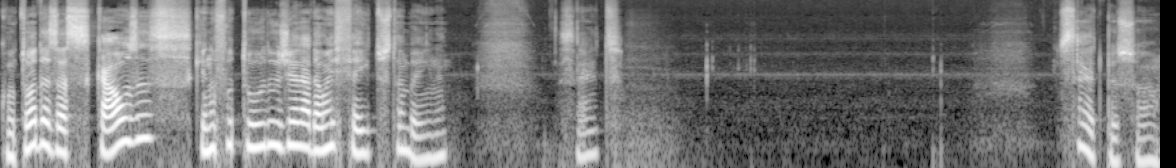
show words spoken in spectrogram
Com todas as causas que no futuro gerarão efeitos também, né? Certo? Certo, pessoal.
